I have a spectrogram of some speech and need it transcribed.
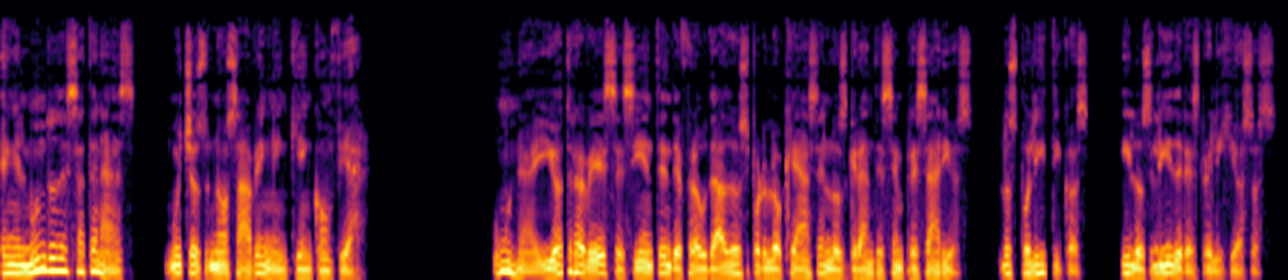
En el mundo de Satanás, muchos no saben en quién confiar. Una y otra vez se sienten defraudados por lo que hacen los grandes empresarios, los políticos y los líderes religiosos.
